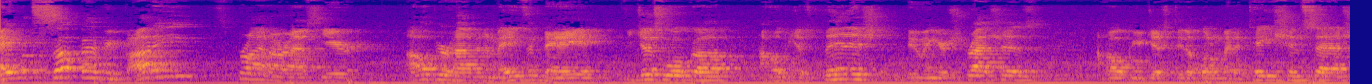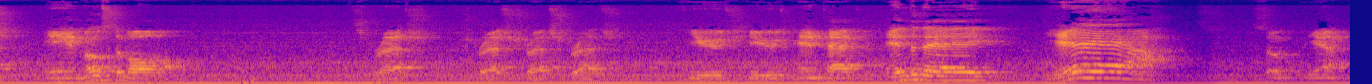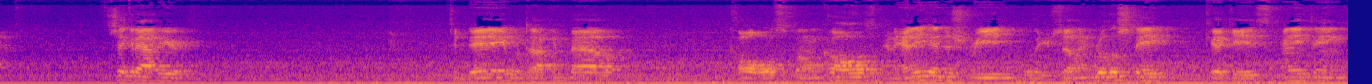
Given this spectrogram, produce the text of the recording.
Hey, what's up, everybody? It's Bryan RS here. I hope you're having an amazing day. If you just woke up, I hope you just finished doing your stretches. I hope you just did a little meditation sesh. And most of all, stretch, stretch, stretch, stretch. Huge, huge impact in the day. Yeah! So, yeah. Check it out here. Today we're talking about calls, phone calls in any industry, whether you're selling real estate, cookies, anything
